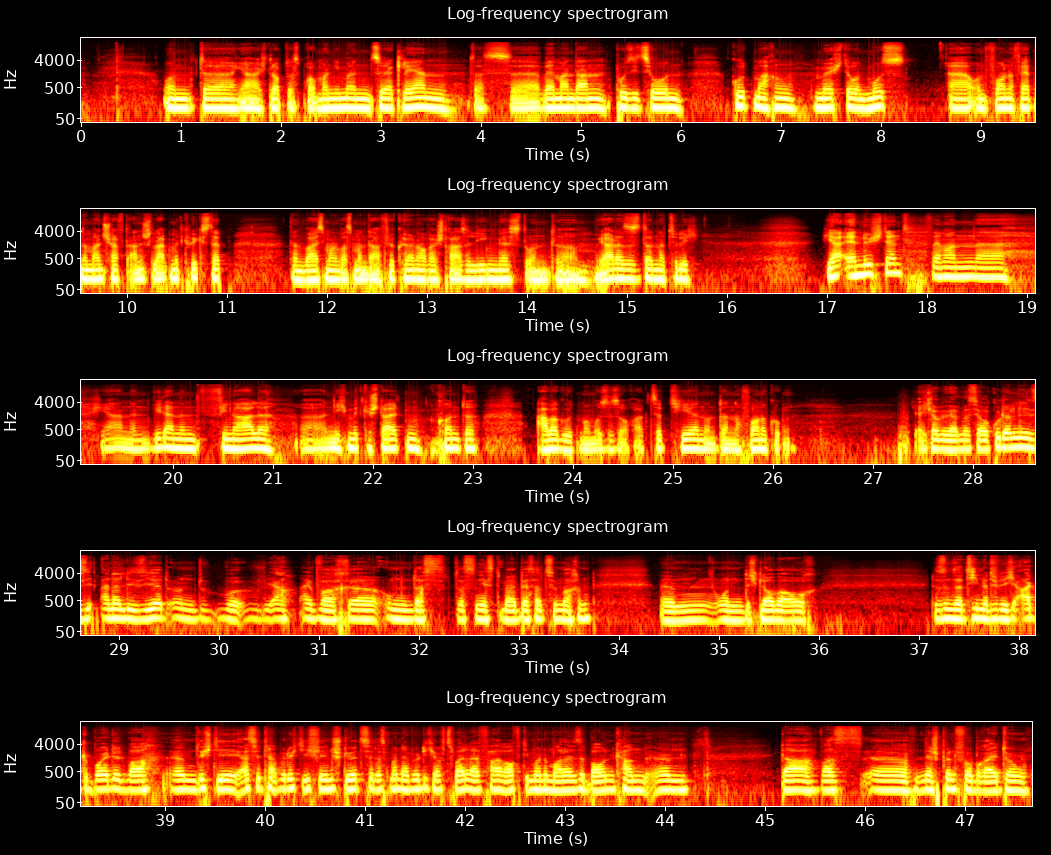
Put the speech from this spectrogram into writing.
Und äh, ja, ich glaube, das braucht man niemandem zu erklären, dass äh, wenn man dann Positionen gut machen möchte und muss äh, und vorne fährt eine Mannschaft Anschlag mit Quickstep, dann weiß man, was man da für Körner auf der Straße liegen lässt. Und ähm, ja, das ist dann natürlich ja, ernüchternd, wenn man äh, ja einen, wieder ein Finale äh, nicht mitgestalten konnte. Aber gut, man muss es auch akzeptieren und dann nach vorne gucken. Ja, ich glaube, wir haben das ja auch gut analysi analysiert und wo, ja, einfach, äh, um das das nächste Mal besser zu machen. Ähm, und ich glaube auch, dass unser Team natürlich arg gebeutelt war ähm, durch die erste Etappe, durch die vielen Stürze, dass man da wirklich auf zwei, drei Fahrer, auf die man normalerweise bauen kann, ähm, da was äh, in der Sprintvorbereitung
